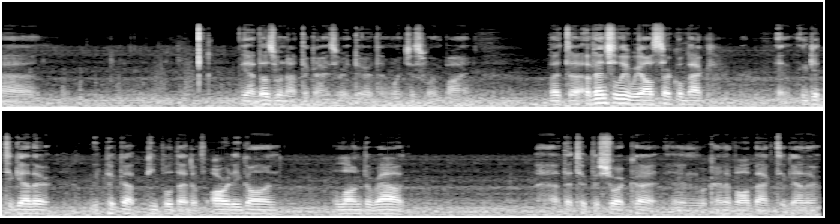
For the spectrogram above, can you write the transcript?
uh, yeah, those were not the guys right there that went, just went by. But uh, eventually we all circle back and, and get together. We pick up people that have already gone along the route uh, that took the shortcut, and we're kind of all back together.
